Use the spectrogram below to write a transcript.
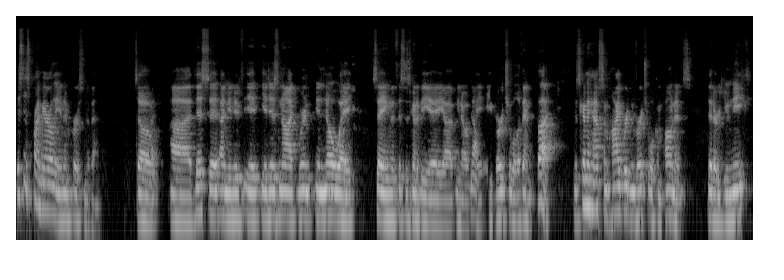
this is primarily an in-person event. So uh, this, I mean, it, it, it is not, we're in no way saying that this is going to be a, uh, you know, no. a, a, virtual event, but it's going to have some hybrid and virtual components that are unique.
